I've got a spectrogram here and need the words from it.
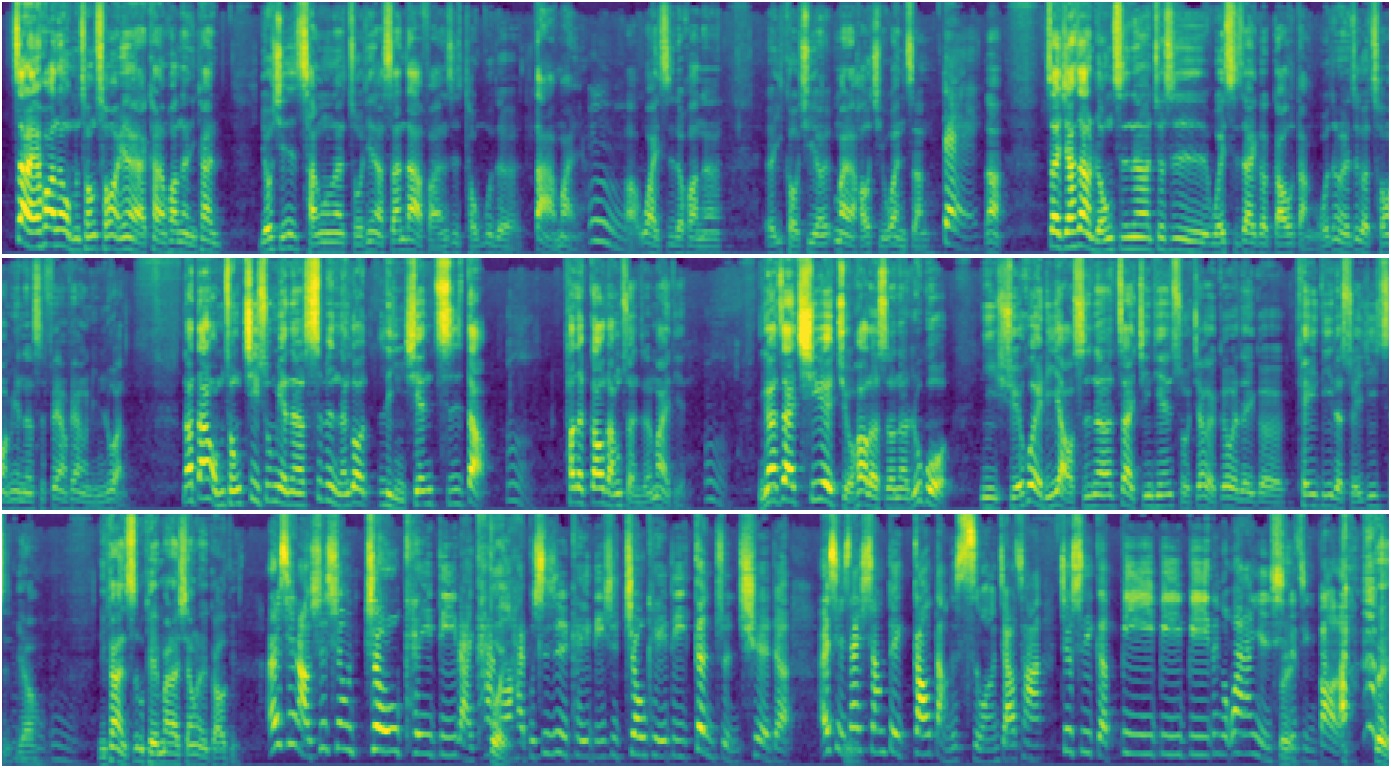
再来的话呢，我们从筹码面来看的话呢，你看，尤其是长隆呢，昨天啊三大法人是同步的大卖啊，嗯，啊外资的话呢，呃一口气要卖了好几万张，对，那再加上融资呢，就是维持在一个高档，我认为这个筹码面呢是非常非常凌乱。那当然，我们从技术面呢，是不是能够领先知道，嗯，它的高档转折卖点？嗯，你看在七月九号的时候呢，如果你学会李老师呢在今天所教给各位的一个 K D 的随机指标，嗯，你看是不是可以卖到相对高点？而且老师是用周 K D 来看哦，还不是日 K D，是周 K D 更准确的，而且在相对高档的死亡交叉，就是一个哔哔哔那个万安演习的警报啦。对，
